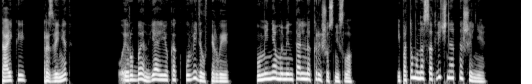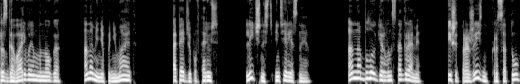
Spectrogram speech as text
тайкой, разве нет? Ой, Рубен, я ее как увидел впервые, у меня моментально крышу снесло. И потом у нас отличные отношения. Разговариваем много, она меня понимает. Опять же, повторюсь, личность интересная. Она блогер в Инстаграме, пишет про жизнь, красоту.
